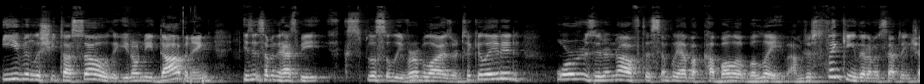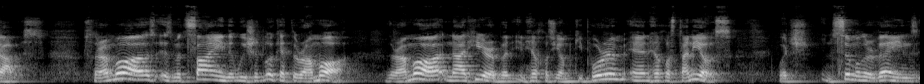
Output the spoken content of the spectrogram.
even l'shitaso, that you don't need davening, is it something that has to be explicitly verbalized, articulated, or is it enough to simply have a Kabbalah belief? I'm just thinking that I'm accepting Shabbos. So the Ramah is mitzayin that we should look at the Ramah. The Ramah, not here, but in Hilchos Yom Kippurim and Hilchos Tanios, which in similar veins,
